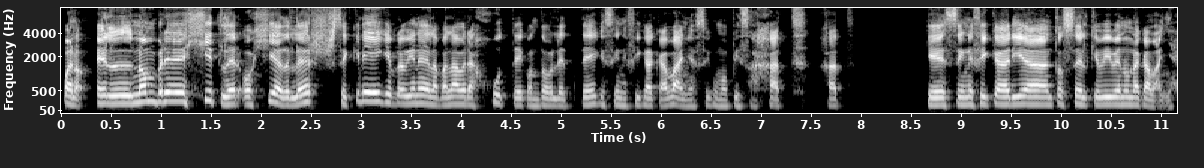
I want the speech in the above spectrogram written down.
Bueno, el nombre Hitler o Hitler se cree que proviene de la palabra Jute con doble T, que significa cabaña, así como Pizza Hut, Hut que significaría entonces el que vive en una cabaña.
